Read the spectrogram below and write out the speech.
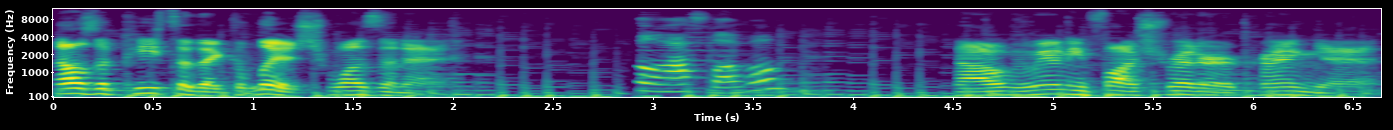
That was a pizza that glitched, wasn't it? the last level? No, we haven't even fought Shredder or Krang yet.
